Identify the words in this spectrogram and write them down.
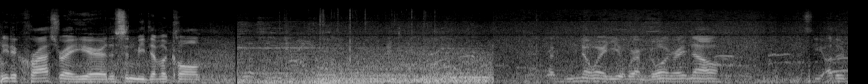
Need a cross right here. This shouldn't be difficult. I have no idea where I'm going right now. I see other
